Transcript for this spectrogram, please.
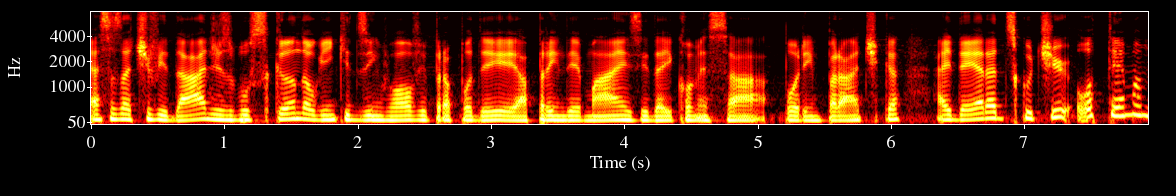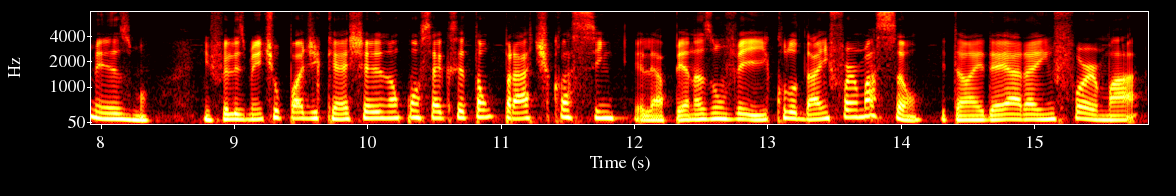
essas atividades, buscando alguém que desenvolve para poder aprender mais e daí começar a pôr em prática. A ideia era discutir o tema mesmo. Infelizmente o podcast ele não consegue ser tão prático assim. Ele é apenas um veículo da informação. Então a ideia era informar,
